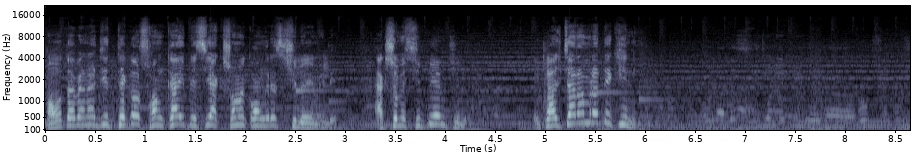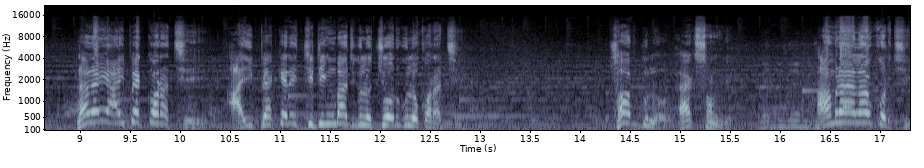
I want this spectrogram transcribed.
মমতা ব্যানার্জির থেকেও সংখ্যায় বেশি একসময় কংগ্রেস ছিল এমএলএ, একসময় সিপিএম ছিল। এই কালচার আমরা দেখিনি। না না, এই আইপ্যাক করাচ্ছে। আইপ্যাকের এই চিটিংবাজগুলো, চোরগুলো করাচ্ছে। সবগুলো একসঙ্গে। আমরা অ্যালাউ করছি।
